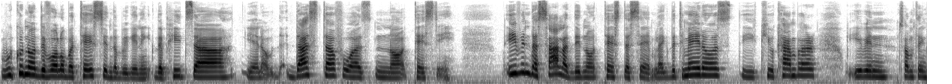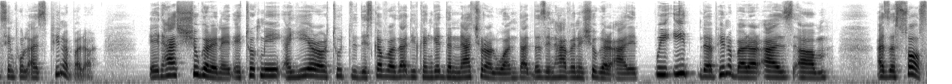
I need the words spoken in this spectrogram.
we could not develop a taste in the beginning. The pizza, you know, that stuff was not tasty. Even the salad did not taste the same. Like the tomatoes, the cucumber, even something simple as peanut butter. It has sugar in it. It took me a year or two to discover that you can get the natural one that doesn't have any sugar added we eat the peanut butter as um, as a sauce,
